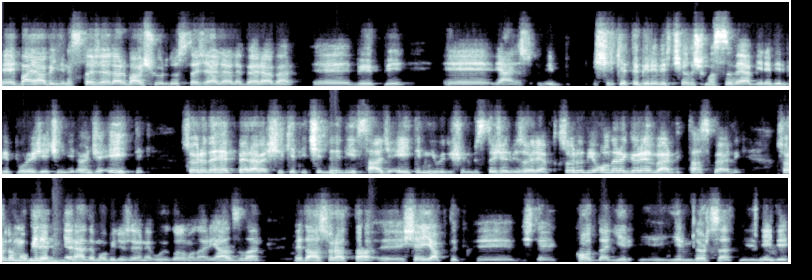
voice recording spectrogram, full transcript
E, bayağı bildiğiniz stajyerler başvurdu. Stajyerlerle beraber e, büyük bir e, yani bir şirkette birebir çalışması veya birebir bir proje için değil önce eğittik. Sonra da hep beraber şirket içinde değil sadece eğitim gibi düşünün. Biz stajyeri biz öyle yaptık. Sonra bir onlara görev verdik, task verdik. Sonra da mobil app, Hmm. genelde mobil üzerine uygulamalar yazdılar. Ve daha sonra hatta e, şey yaptık e, işte kodlar yir- 24 saat miydi neydi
